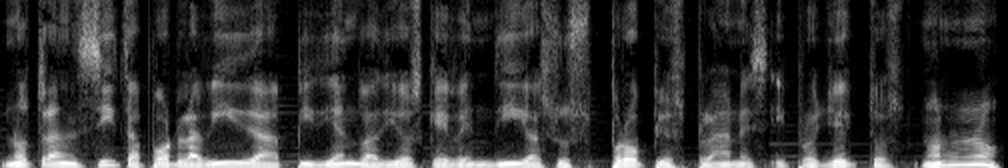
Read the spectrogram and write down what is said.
No transita por la vida pidiendo a Dios que bendiga sus propios planes y proyectos. No, no, no.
